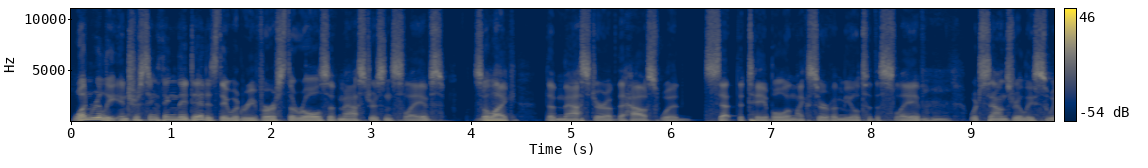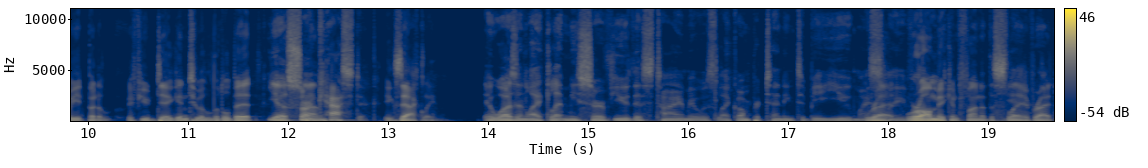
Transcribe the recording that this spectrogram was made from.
one really interesting thing they did is they would reverse the roles of masters and slaves. So, mm-hmm. like, the master of the house would set the table and like serve a meal to the slave, mm-hmm. which sounds really sweet. But if you dig into a little bit, Yeah, um, sarcastic. exactly, it wasn't like let me serve you this time. It was like I'm pretending to be you, my right? slave. We're all making fun of the slave, right?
